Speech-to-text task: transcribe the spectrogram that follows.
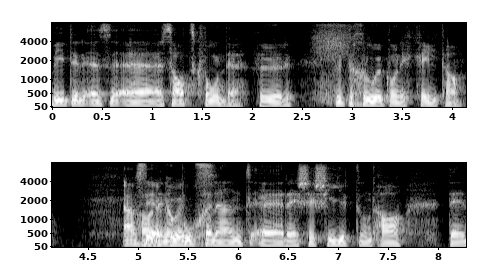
wieder einen äh, Ersatz gefunden für, für den Krug, den ich gekillt habe. Ah, Ich habe dann am gut. Wochenende äh, recherchiert und habe dann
